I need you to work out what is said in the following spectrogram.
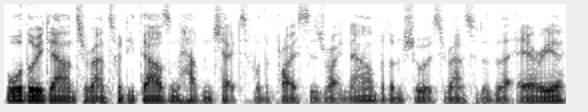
all the way down to around 20,000. Haven't checked what the price is right now, but I'm sure it's around sort of that area.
